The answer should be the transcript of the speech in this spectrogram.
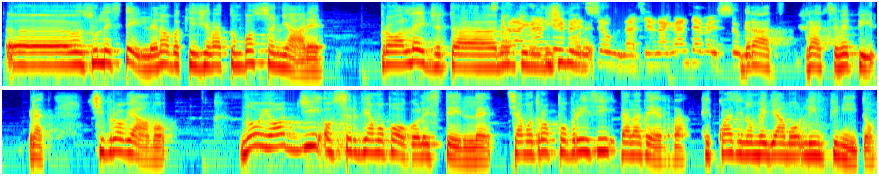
eh, sulle stelle, no? Perché ci hai fatto un po' sognare. Prova a leggerla, sei non una grande persona, sei una grande persona. Grazie, grazie Peppi, grazie. Ci proviamo. Noi oggi osserviamo poco le stelle, siamo troppo presi dalla Terra che quasi non vediamo l'infinito.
